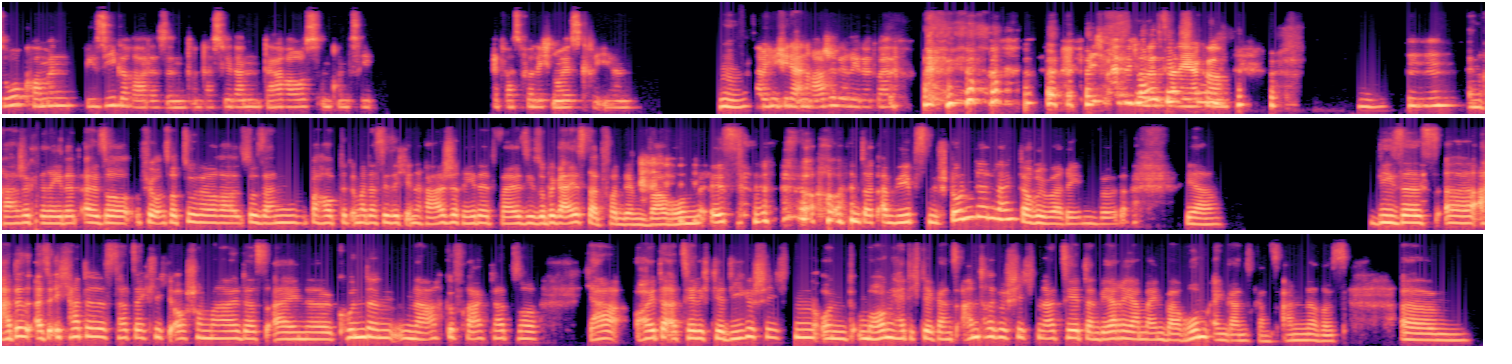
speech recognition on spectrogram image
so kommen, wie sie gerade sind und dass wir dann daraus im Prinzip etwas völlig Neues kreieren. Hm. Jetzt habe ich mich wieder in Rage geredet, weil ich weiß nicht, wo das gerade herkam. Hm. Mhm. In Rage geredet. Also für unsere Zuhörer, Susanne behauptet immer, dass sie sich in Rage redet, weil sie so begeistert von dem Warum ist und dort am liebsten stundenlang darüber reden würde. Ja. Dieses äh, hatte, also ich hatte es tatsächlich auch schon mal, dass eine Kundin nachgefragt hat, so, ja, heute erzähle ich dir die Geschichten und morgen hätte ich dir ganz andere Geschichten erzählt, dann wäre ja mein Warum ein ganz, ganz anderes. Ähm,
